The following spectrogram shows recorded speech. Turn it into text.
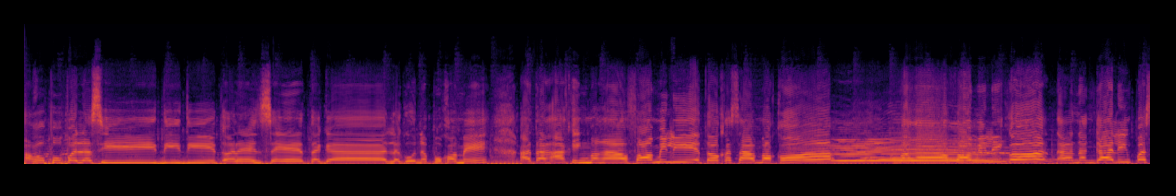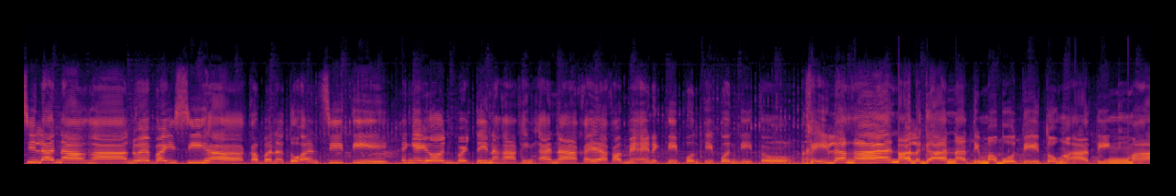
Ako po pala si Didit Orense, taga Laguna po kami. At ang aking mga family, ito kasama ko. Mga family ko, ah, nanggaling pa sila ng ah, Nueva Ecija, Cabanatuan City. Ngayon, birthday ng aking anak, kaya kami ay nagtipon-tipon dito. Kailangan alagaan natin mabuti itong ating mga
